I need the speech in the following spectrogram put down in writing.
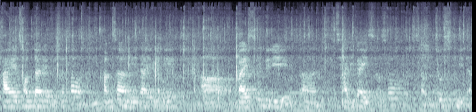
잘 전달해 주셔서 감사합니다. 이렇게 아, 말씀드릴 아, 자리가 있어서 참 좋습니다.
